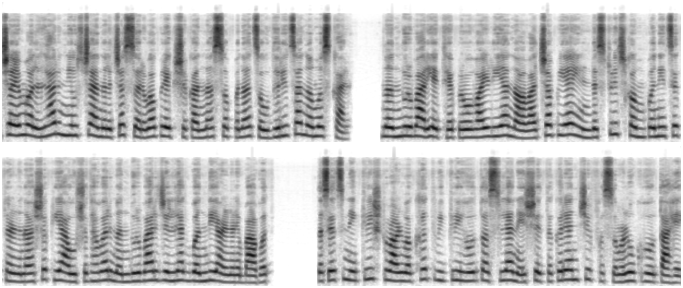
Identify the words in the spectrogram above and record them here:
जय मल्हार न्यूज चॅनलच्या सर्व प्रेक्षकांना सपना चौधरीचा नमस्कार. नंदुरबार येथे प्रोव्हाइड या नावाच्या पिया इंडस्ट्रीज कंपनीचे तणनाशक या औषधावर नंदुरबार जिल्ह्यात बंदी आणण्याबाबत तसेच निकृष्ट वाणवखत विक्री होत असल्याने शेतकऱ्यांची फसवणूक होत आहे.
